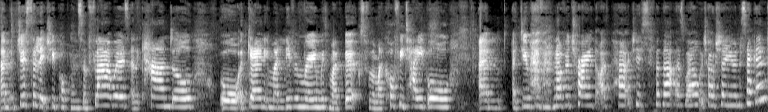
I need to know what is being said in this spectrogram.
Um just to literally pop on some flowers and a candle or again in my living room with my books for my coffee table um, I do have another tray that I've purchased for that as well, which I'll show you in a second.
